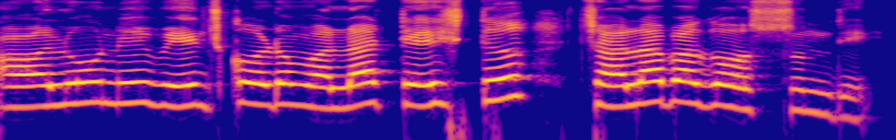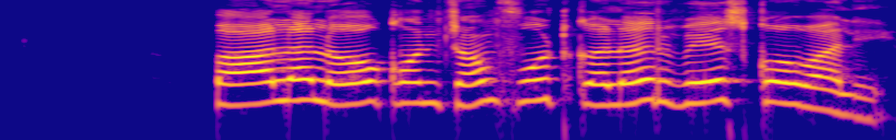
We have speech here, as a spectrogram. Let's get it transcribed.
ఆలూని వేయించుకోవడం వల్ల టేస్ట్ చాలా బాగా వస్తుంది. పాలలో కొంచెం ఫుడ్ కలర్ వేసుకోవాలి.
